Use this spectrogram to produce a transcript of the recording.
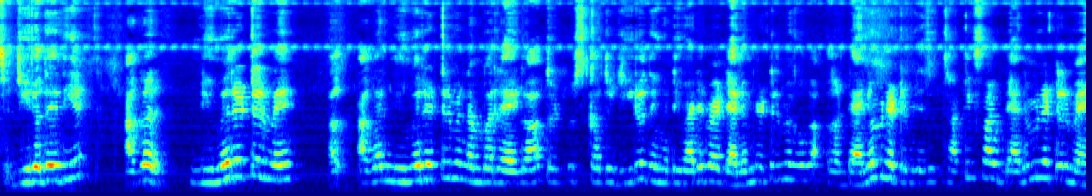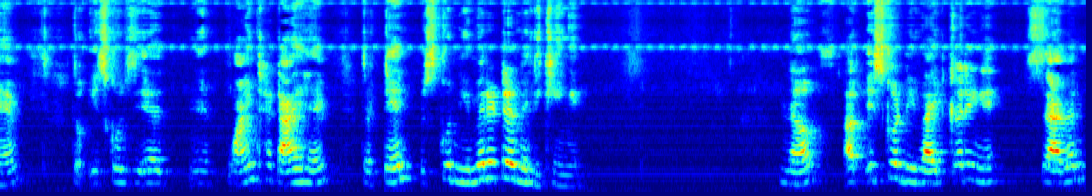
ज़ीरो दे दिए। अगर न्यूमरेटर में, अगर न्यूमरेटर में नंबर रहेगा तो उसका जो ज़ीरो देंगे डिवाइडेड बाय डेनोमिनेटर में होगा। अगर डेनोमिनेटर में, जैसे थर्टी फाइव डेनोमिनेटर में है तो इसको पॉइंट हटाए हैं तो टेन उसको न्यूमरेटर में लिखेंगे। नाउ, अब इसको डिवाइड करेंगे। सेवन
